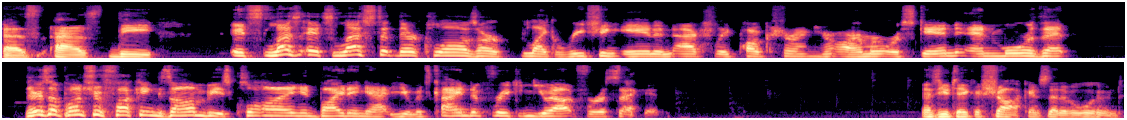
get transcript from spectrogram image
As as the it's less it's less that their claws are like reaching in and actually puncturing your armor or skin, and more that there's a bunch of fucking zombies clawing and biting at you. It's kind of freaking you out for a second. As you take a shock instead of a wound.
